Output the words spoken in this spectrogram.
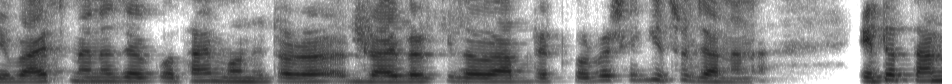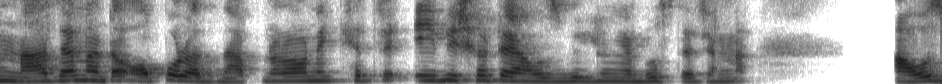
ডিভাইস ম্যানেজার কোথায়? মনিটর ড্রাইভার কীভাবে আপডেট করবে? সে কিছু জানে না। এটা তার না জানাটা অপরাধ না। আপনারা অনেক ক্ষেত্রে এই বিষয়টা হাউস বিল্ডিং এ বুঝতেছেন না। হাউস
